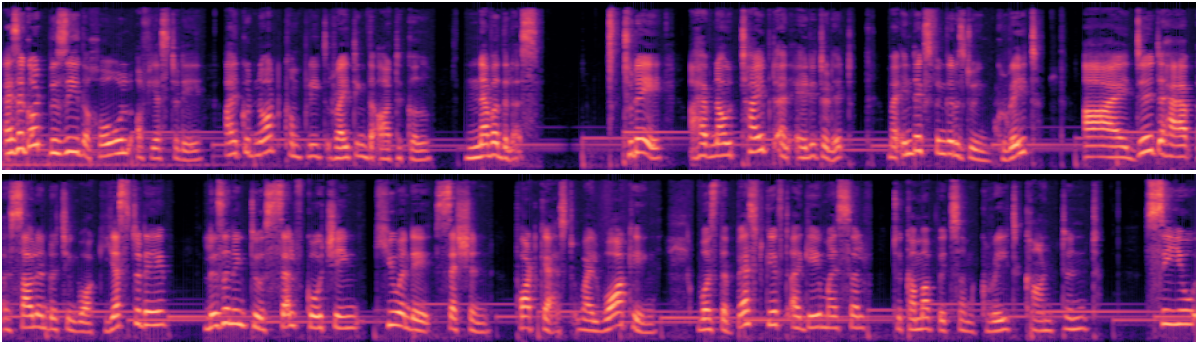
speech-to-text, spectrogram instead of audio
As I got busy the whole of yesterday, I could not complete writing the article. Nevertheless, today I have now typed and edited it. My index finger is doing great. I did have a soul enriching walk yesterday. Listening to self-coaching Q&A session podcast while walking was the best gift I gave myself to come up with some great content See you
